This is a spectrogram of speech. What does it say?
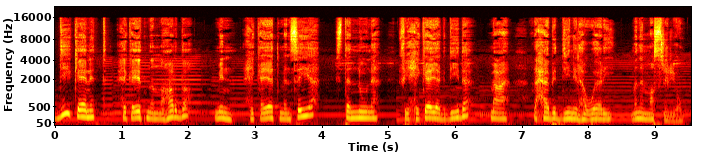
دي كانت حكايتنا النهاردة من حكايات منسية. استنونا في حكاية جديدة مع رحاب الدين الهواري من المصري اليوم.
